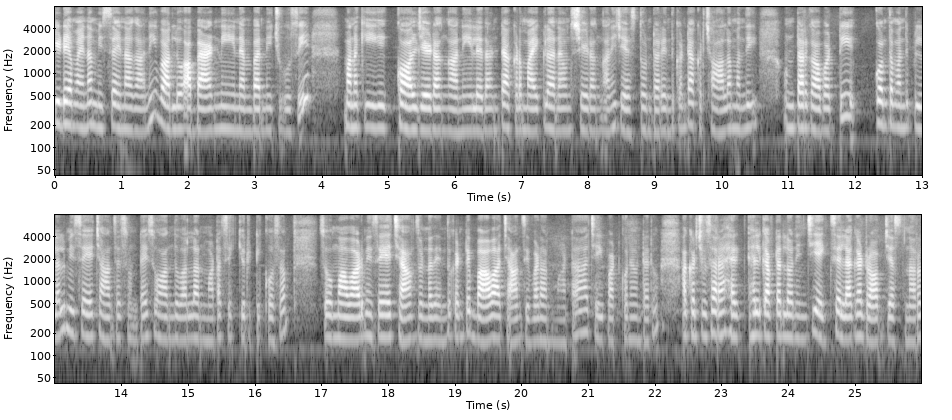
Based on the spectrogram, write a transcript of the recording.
కిడ్ ఏమైనా మిస్ అయినా కానీ వాళ్ళు ఆ బ్యాండ్ని నెంబర్ని చూసి మనకి కాల్ చేయడం కానీ లేదంటే అక్కడ మైక్లో అనౌన్స్ చేయడం కానీ చేస్తుంటారు. ఎందుకంటే అక్కడ చాలామంది ఉంటారు కాబట్టి కొంతమంది పిల్లలు మిస్ అయ్యే ఛాన్సెస్ ఉంటాయి. సో అందువల్ల అనమాట సెక్యూరిటీ కోసం. సో మా వాడు మిస్ అయ్యే ఛాన్స్ ఉండదు. ఎందుకంటే బాగా ఆ ఛాన్స్ ఇవ్వడం అనమాట చేయి పట్టుకునే ఉంటారు. అక్కడ చూసారా? హెల్ హెలికాప్టర్లో నుంచి ఎగ్స్ ఎలాగా డ్రాప్ చేస్తున్నారో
